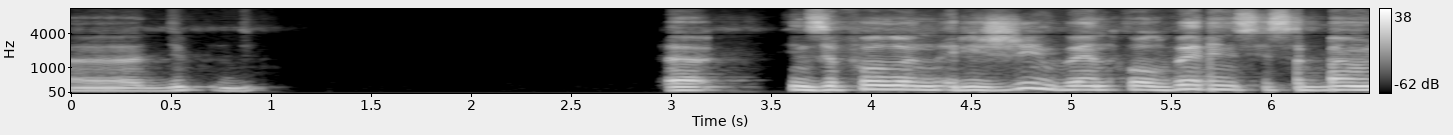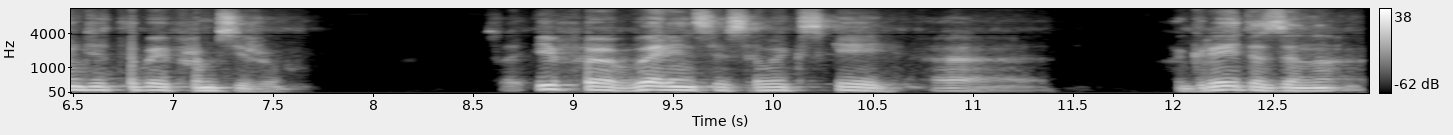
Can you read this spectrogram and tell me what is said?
uh, in the following regime when all variances are bounded away from zero. If uh, variances of xk uh, greater than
